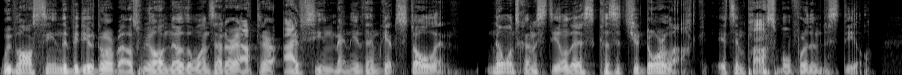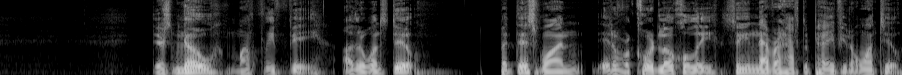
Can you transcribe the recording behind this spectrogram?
We've all seen the video doorbells. We all know the ones that are out there. I've seen many of them get stolen no one's going to steal this because it's your door lock. It's impossible for them to steal. There's no monthly fee. Other ones do. But this one, it'll record locally, so you never have to pay if you don't want to.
